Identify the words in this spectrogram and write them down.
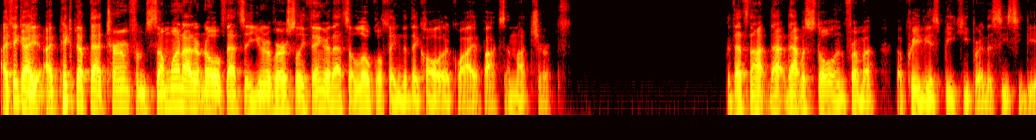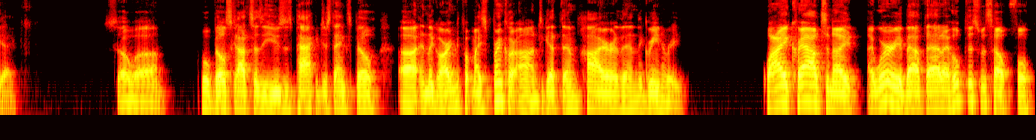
I think I I picked up that term from someone. I don't know if that's a universally thing or that's a local thing that they call it a quiet box. I'm not sure. But that's not that that was stolen from a, a previous beekeeper in the CCBA. So uh cool. Bill Scott says he uses packages. Thanks, Bill. Uh in the garden to put my sprinkler on to get them higher than the greenery. Quiet crowd tonight. I worry about that. I hope this was helpful.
